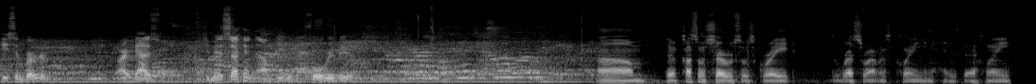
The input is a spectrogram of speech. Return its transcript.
Decent burger. All right, guys. Give me a second. I'll give you the full review. Um, the customer service was great. The restaurant was clean. It's definitely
